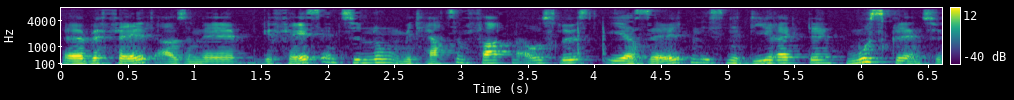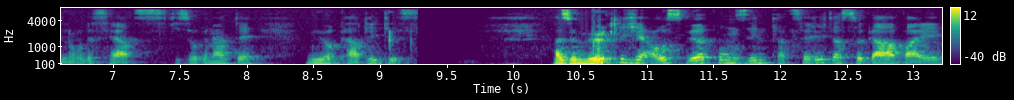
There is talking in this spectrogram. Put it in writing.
äh, befällt, also eine Gefäßentzündung mit Herzinfarkten auslöst. Eher selten ist eine direkte Muskelentzündung des Herzens, die sogenannte Myokarditis. Also mögliche Auswirkungen sind tatsächlich, dass sogar bei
